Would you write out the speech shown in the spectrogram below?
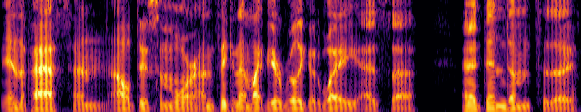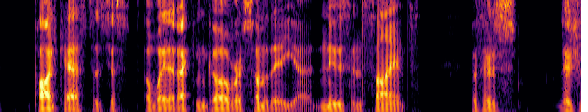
in the past, and I'll do some more. I'm thinking that might be a really good way as uh, an addendum to the podcast, is just a way that I can go over some of the uh, news and science because there's there's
